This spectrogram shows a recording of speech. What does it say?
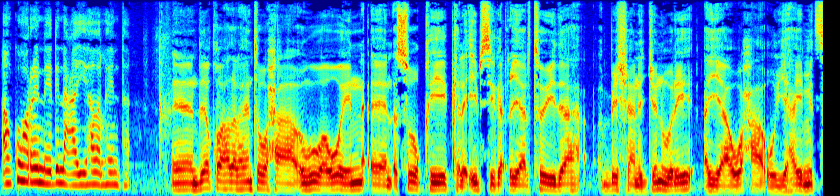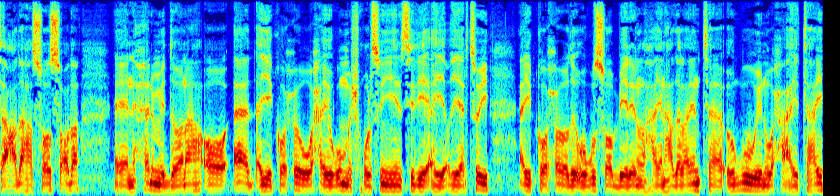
Aan ku horeynaya dhinaca iyo hadalhaynta deeqo hadalhaynta waxaa ugu waaweyn suuqii kala iibsiga ciyaartooyda bishan january ayaa waxa uu yahay mid saacadaha soo socda xirmi doona oo aad ayay kooxuhu waxay ugu mashquulsan yihiin sidii ay ciyaartooy ay kooxahooda ugu soo biirin lahaayeen. Hadalhaynta ugu weyn waxa ay tahay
